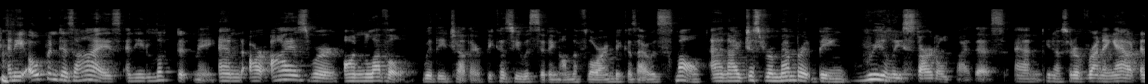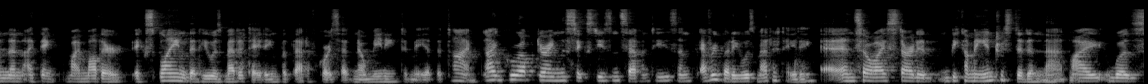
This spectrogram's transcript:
And he opened his eyes and he looked at me and our eyes were on level with each other because he was sitting on the floor and because I was small. And I just remember being really startled by this and, you know, sort of running out. And then I think my mother explained that he was meditating, but that of course had no meaning to me at the time. I grew up during the 60s and 70s and everybody was meditating. And so I started becoming interested in that. I was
